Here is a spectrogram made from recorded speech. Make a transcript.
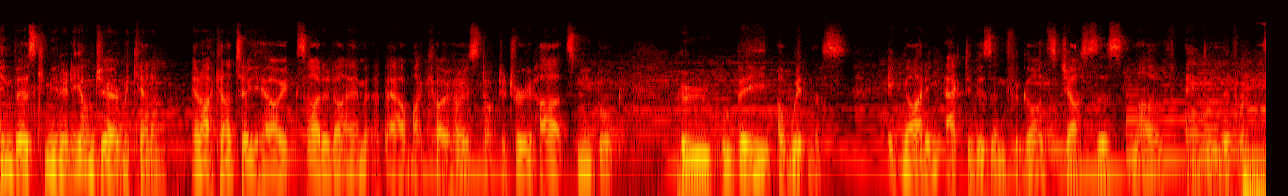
Inverse community. I'm Jarrod McKenna, and I can't tell you how excited I am about my co host, Dr. Drew Hart's new book, Who Will Be a Witness? Igniting Activism for God's Justice, Love, and Deliverance.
